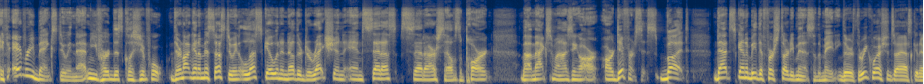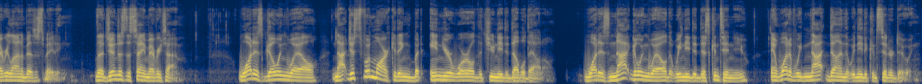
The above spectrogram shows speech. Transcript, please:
if every bank's doing that, and you've heard this cliche before, they're not going to miss us doing it. Let's go in another direction and set us set ourselves apart by maximizing our our differences. But that's going to be the first thirty minutes of the meeting. There are three questions I ask in every line of business meeting. The agenda's the same every time. What is going well, not just for marketing, but in your world that you need to double down on? What is not going well that we need to discontinue? And what have we not done that we need to consider doing?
